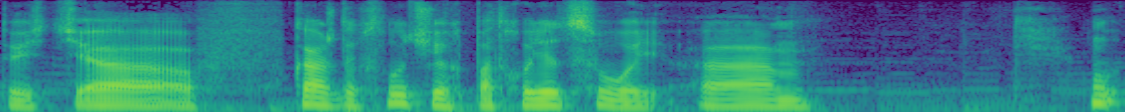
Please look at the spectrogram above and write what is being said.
То есть а, в каждых случаях подходит свой. А, ну,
